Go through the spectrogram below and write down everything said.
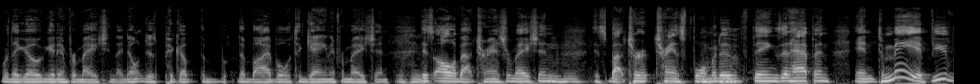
where they go and get information. They don't just pick up the the Bible to gain information. Mm-hmm. It's all about transformation. Mm-hmm. It's about ter- transformative mm-hmm. things that happen. And to me, if you've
